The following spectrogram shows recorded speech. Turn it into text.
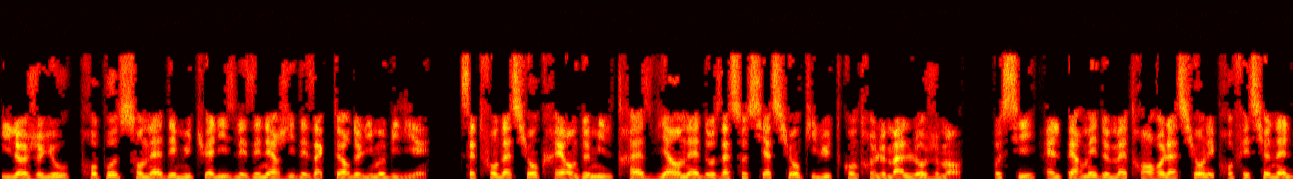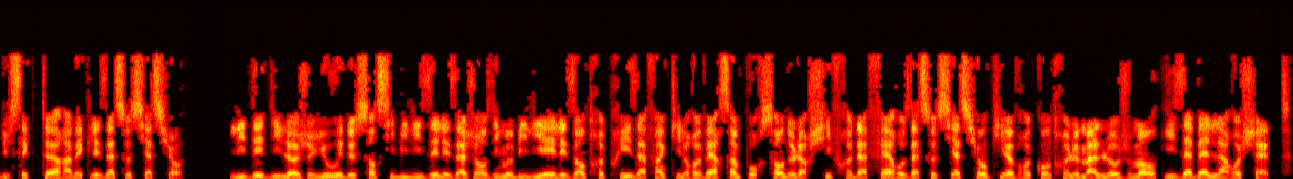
Iloge You propose son aide et mutualise les énergies des acteurs de l'immobilier. Cette fondation créée en 2013 vient en aide aux associations qui luttent contre le mal logement. Aussi, elle permet de mettre en relation les professionnels du secteur avec les associations. L'idée d'Iloge You est de sensibiliser les agents immobiliers et les entreprises afin qu'ils reversent 1% de leur chiffre d'affaires aux associations qui œuvrent contre le mal logement, Isabelle Larochette.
